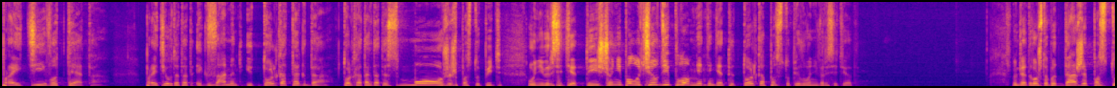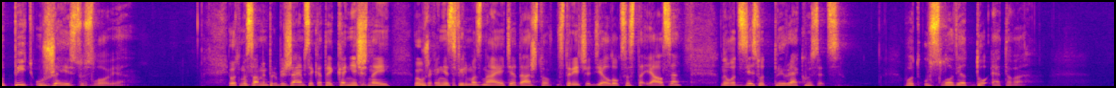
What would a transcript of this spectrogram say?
Пройти вот это – пройти вот этот экзамен, и только тогда, только тогда ты сможешь поступить в университет. Ты еще не получил диплом. Нет, нет, нет, ты только поступил в университет. Но для того, чтобы даже поступить, уже есть условия. И вот мы с вами приближаемся к этой конечной, вы уже конец фильма знаете, да, что встреча, диалог состоялся, но вот здесь вот prerequisites, вот условия до этого.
